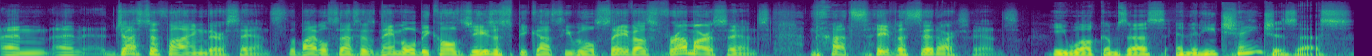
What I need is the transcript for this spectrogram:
and, and justifying their sins. The Bible says his name will be called Jesus because he will save us from our sins, not save us in our sins. He welcomes us and then he changes us.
